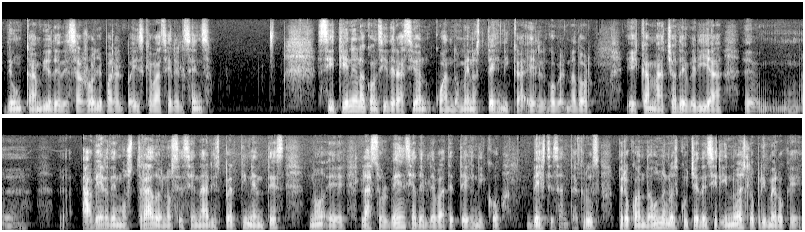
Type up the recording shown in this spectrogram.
de un cambio de desarrollo para el país que va a ser el censo? Si tiene una consideración, cuando menos técnica, el gobernador eh, Camacho debería eh, haber demostrado en los escenarios pertinentes ¿no? la solvencia del debate técnico de este Santa Cruz. Pero cuando uno lo escucha decir, y no es lo primero que,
